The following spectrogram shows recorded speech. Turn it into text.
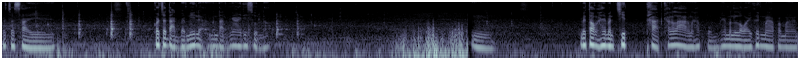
ก็จะใส่ ก็จะดัดแบบนี้แหละ มันดัดง่ายที่สุดแล้วอืมไม่ต้องให้มันชิดถาดข้างล่างนะครับผมให้มันลอยขึ้นมาประมาณ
